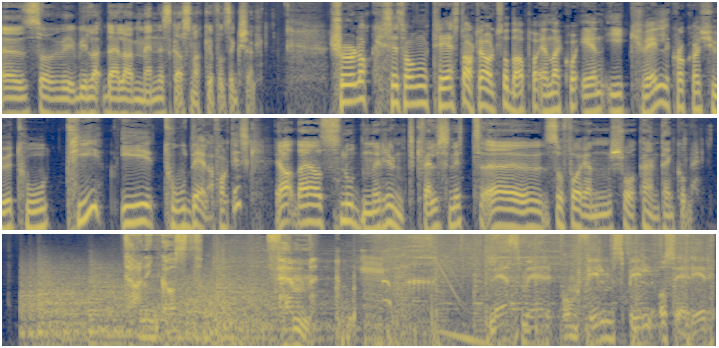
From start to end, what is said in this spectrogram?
eh, Så vi, vi, de lar mennesker snakke for seg sjøl. Sherlock sesong tre starter altså da på NRK1 i kveld klokka 22.10. I to deler, faktisk. Ja, de har snodd den rundt Kveldsnytt, eh, så får en se hva en tenker om det. Terningkast fem. Les mer om film, spill og serier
